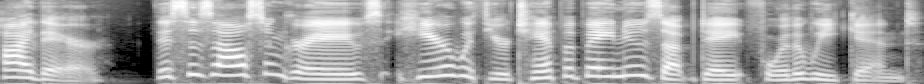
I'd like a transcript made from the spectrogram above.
Hi there. This is Allison Graves here with your Tampa Bay news update for the weekend.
